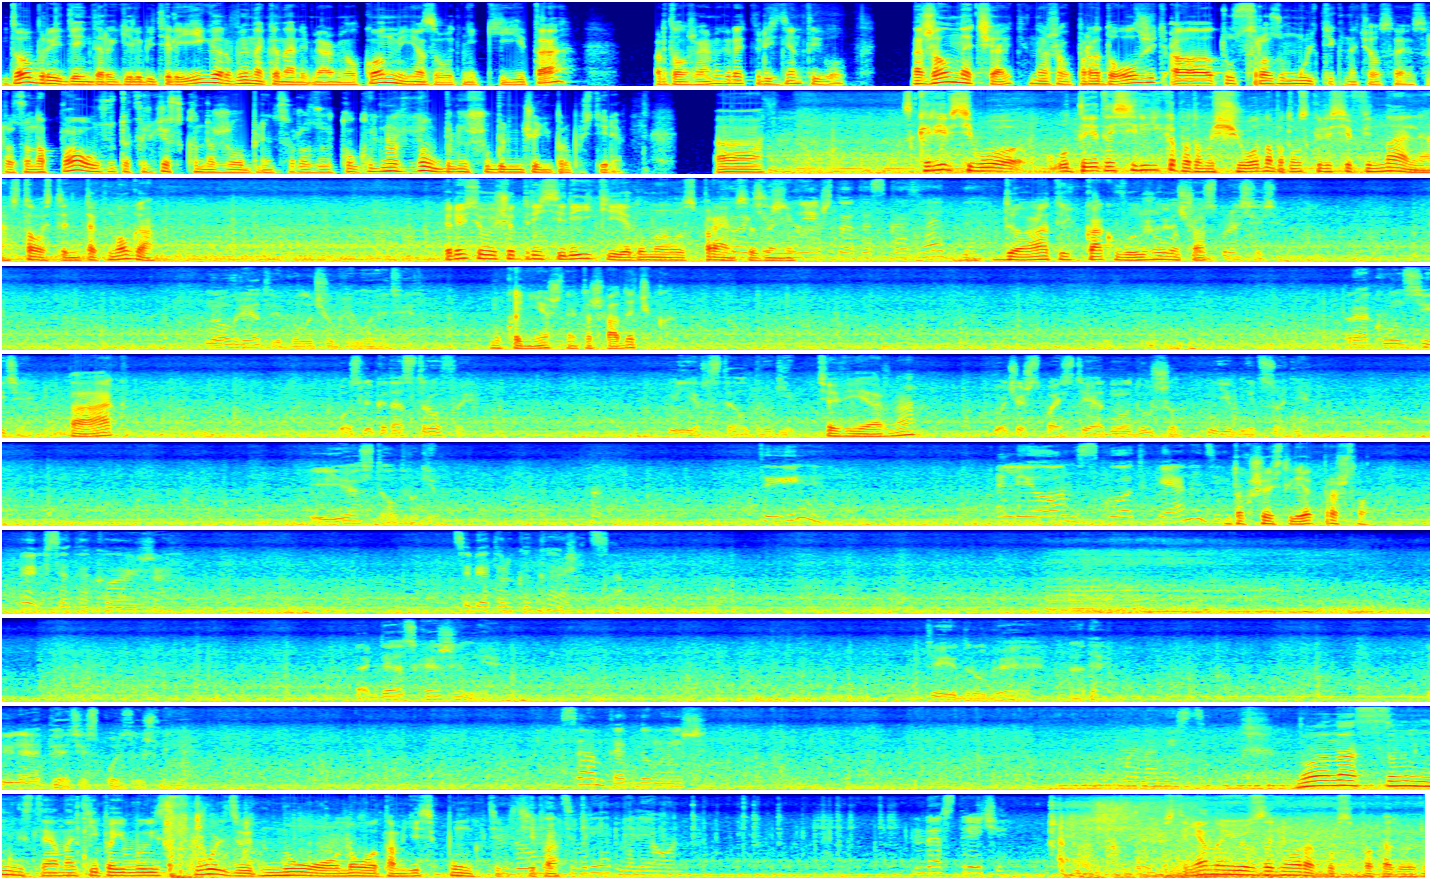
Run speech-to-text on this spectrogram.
Добрый день, дорогие любители игр. Вы на канале Мирмилкон. Меня зовут Никита. Продолжаем играть в Resident Evil. Нажал начать, нажал продолжить, а тут сразу мультик начался. Я сразу на паузу так резко нажал, блин, сразу как нажал, блин, чтобы ничего не пропустили. А, скорее всего, вот эта серийка, потом еще одна, потом, скорее всего, финальная. Осталось-то не так много. Скорее всего, еще три серийки, я думаю, справимся Хочешь за них. мне что-то сказать, да? Да, ты как выжила Хочу так? спросить. Но вряд ли получу прямой ответ. Ну, конечно, это шадочка. Ракун-Сити. Так, После катастрофы мир стал другим. все верно. Хочешь спасти одну душу, гибнет сотня. И я стал другим. Ты? Леон Скотт Кеннеди? Ну, так 6 лет прошло. Ты все такой же. Тебе только кажется. Тогда скажи мне. Ты другая, Ада? Или опять используешь меня? Сам как думаешь? Мы на месте. Ну, она в смысле, она типа его использует, но, но там есть пунктик, типа. Думать вредно, Леон. До встречи. Постоянно ее с заднего ракурса показывают.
